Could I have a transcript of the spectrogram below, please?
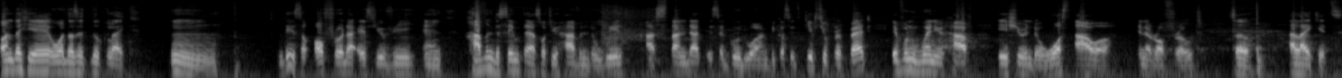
under here, what does it look like? Hmm. This is an off-roader SUV and having the same tires what you have in the wheel as standard is a good one because it keeps you prepared even when you have issue in the worst hour in a rough road. So I like it.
